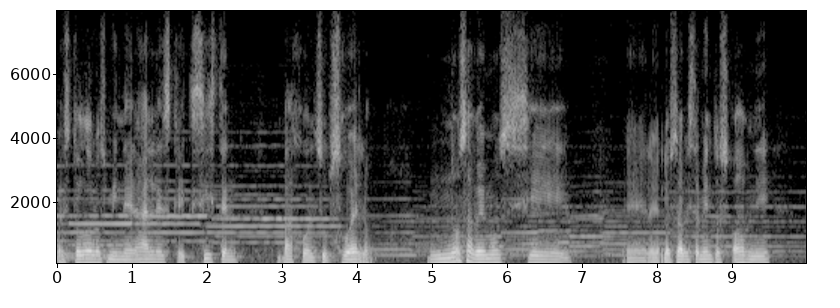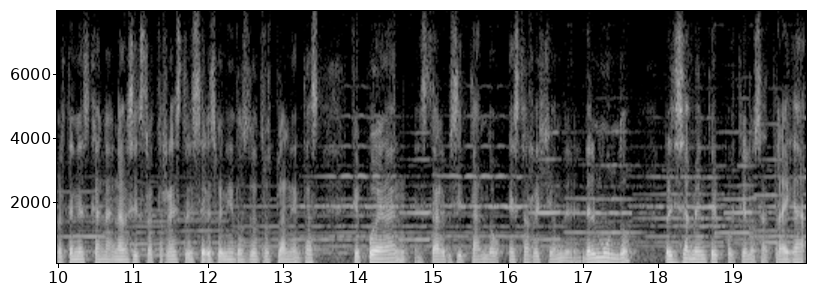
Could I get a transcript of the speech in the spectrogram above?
pues todos los minerales que existen bajo el subsuelo. No sabemos si eh, los avistamientos ovni pertenezcan a naves extraterrestres, seres venidos de otros planetas que puedan estar visitando esta región del mundo precisamente porque los atraiga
